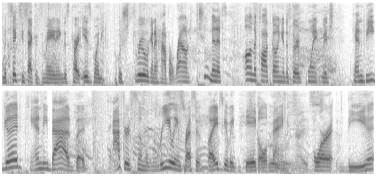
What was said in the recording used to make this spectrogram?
With 60 seconds remaining, this card is going to push through. We're going to have around two minutes on the clock going into third point, which can be good, can be bad, but after some really impressive fights, you have a big old bank Ooh, nice. for the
